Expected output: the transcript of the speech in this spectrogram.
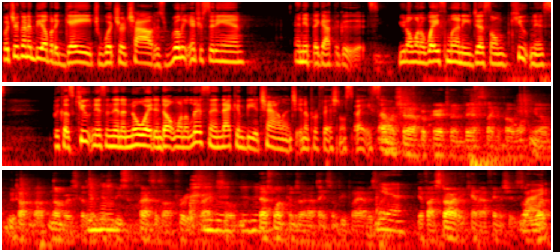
but you're going to be able to gauge what your child is really interested in and if they got the goods. You don't want to waste money just on cuteness because cuteness and then annoyed and don't want to listen, that can be a challenge in a professional space. So, how much should I prepare to invest? Like if I want, you know, we're talking about numbers because mm-hmm. these classes aren't free, right? Mm-hmm, so mm-hmm. that's one concern I think some people have is like, yeah. if I start it, can I finish it? So right. what,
